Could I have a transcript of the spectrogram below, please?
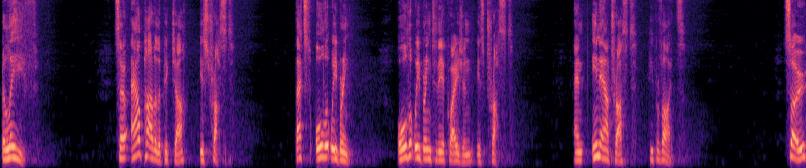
believe. So, our part of the picture is trust. That's all that we bring. All that we bring to the equation is trust. And in our trust, he provides. So,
